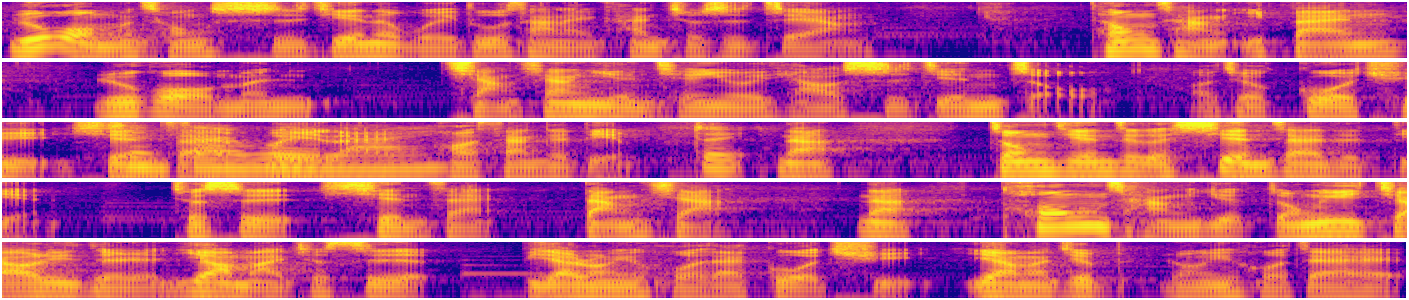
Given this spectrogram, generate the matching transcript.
如果我们从时间的维度上来看，就是这样。通常一般，如果我们想象眼前有一条时间轴，哦，就过去、现在、未来，好，三个点。对，那中间这个现在的点就是现在当下。那通常有容易焦虑的人，要么就是比较容易活在过去，要么就容易活在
